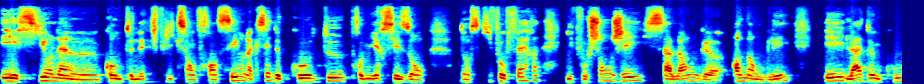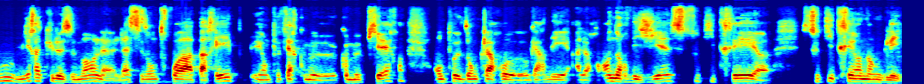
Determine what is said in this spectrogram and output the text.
Et si on a un compte Netflix en français, on accède qu'aux deux premières saisons. Donc, ce qu'il faut faire, il faut changer sa langue en anglais. Et là, d'un coup, miraculeusement, la, saison 3 apparaît et on peut faire comme, comme Pierre. On peut donc la regarder alors en norvégien, sous-titré, euh, sous-titré en anglais.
